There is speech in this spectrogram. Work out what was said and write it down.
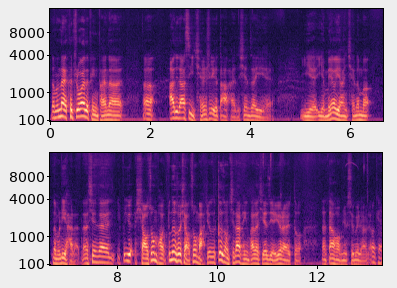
那么耐克之外的品牌呢？呃，阿迪达斯以前是一个大牌子，现在也也也没有像以前那么那么厉害了。那现在越小众跑不能说小众吧，就是各种其他品牌的鞋子也越来越多。那待会儿我们就随便聊聊。OK。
